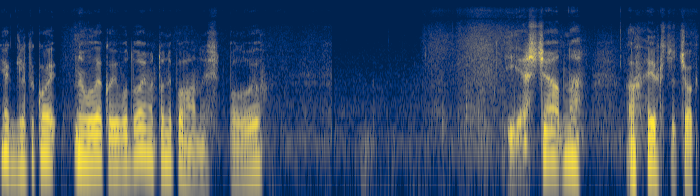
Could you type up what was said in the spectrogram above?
Як для такої невеликої водойми, то непогано половив. Є ще одна. Гірчачок.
